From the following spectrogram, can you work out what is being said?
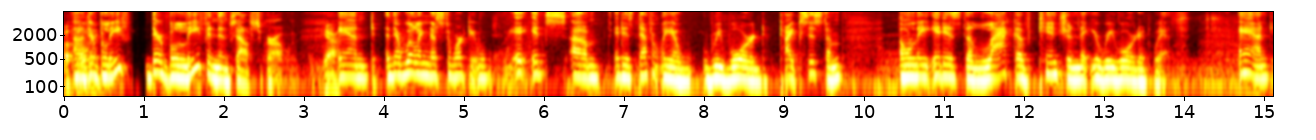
Uh, their belief their belief in themselves grow. yeah and their willingness to work. It, it's um, it is definitely a reward type system. Only it is the lack of tension that you're rewarded with, and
